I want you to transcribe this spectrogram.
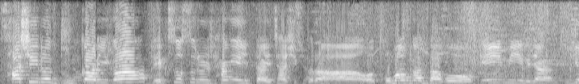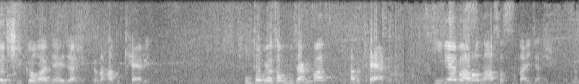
사실은 눈가리가 넥서스를 향해 있다 이 자식들아. 어, 도망간다고 게임이 그냥 이겨질 것 같냐 이 자식들아. 하드 캐리. 통통 여성부 장관 하드 캐리. 이게 바로 나서스다 이 자식들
